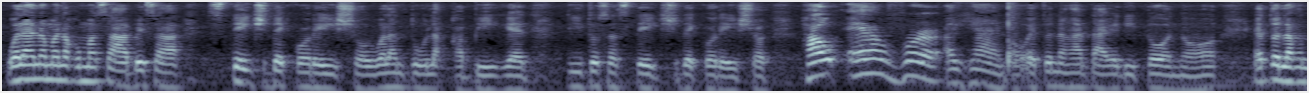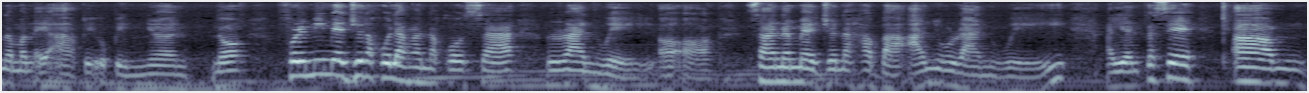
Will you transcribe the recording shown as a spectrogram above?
Wala naman ako masabi sa stage decoration, walang tulak kabigan dito sa stage decoration. However, ayan, oh, ito na nga tayo dito, no? Ito lang naman ay aking opinion, no? For me, medyo nakulangan ako sa runway. Oo. Sana medyo nahabaan yung runway. Ayan, kasi, um,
